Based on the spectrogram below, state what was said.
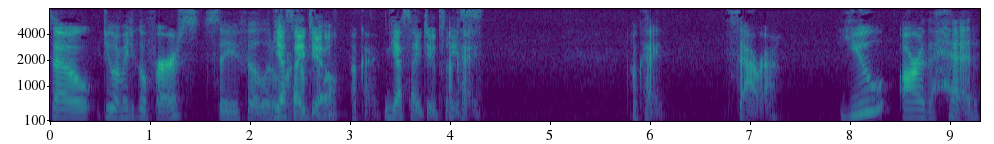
So, do you want me to go first, so you feel a little? Yes, more I do. Okay. Yes, I do, please. Okay. Okay. Sarah, you are the head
